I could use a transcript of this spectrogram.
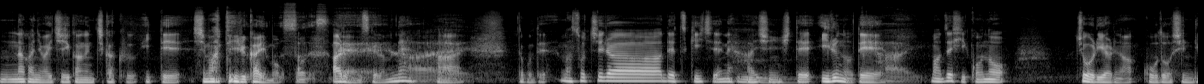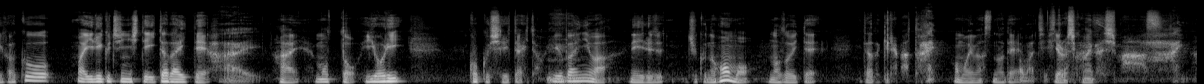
うん。中には1時間近く行ってしまっている回も。あるんですけどもね。ははいい。ということで、まあ、そちらで月1でね、うん配信しているので、はい。まあ、ぜひこの超リアルな行動心理学を、まあ、入り口にしていただいて、はい。はい、もっとより濃く知りたいという場合には、ネイル塾の方も覗いていただければとはい思いますので、よろしくお願いします。はい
